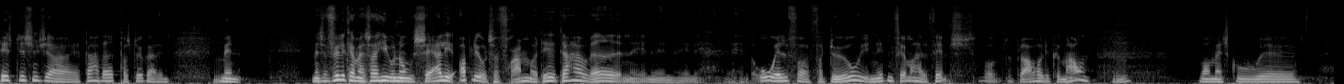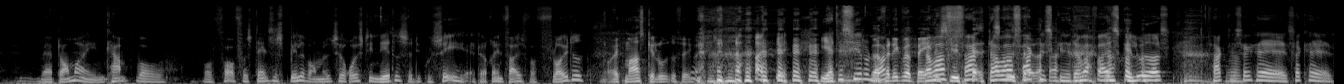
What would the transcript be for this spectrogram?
Det, det synes jeg, der har været et par stykker af dem. Mm. Men, men selvfølgelig kan man så hive nogle særlige oplevelser frem, og det, der har jo været en, en, en, en, en OL for, for døve i 1995, hvor det blev afholdt i København, Mm. hvor man skulle øh, være dommer i en kamp, hvor, hvor for at få stanset spillet, var man nødt til at ryste i nettet, så de kunne se, at der rent faktisk var fløjtet. Det var ikke meget skæld ud, du fik. ja, det siger du nok. ikke Der var, fak- der var faktisk, der var faktisk skæld ud også. Ja. Faktisk så kan, så kan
